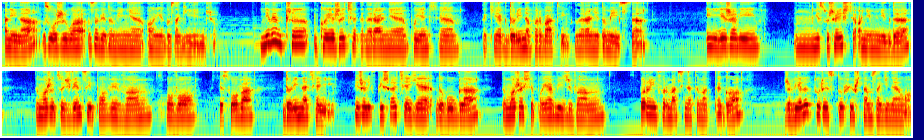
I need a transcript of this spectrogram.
Alina, złożyła zawiadomienie o jego zaginięciu. Nie wiem, czy kojarzycie generalnie pojęcie takie jak Dolina Parvati, generalnie to miejsce. I jeżeli mm, nie słyszeliście o nim nigdy, to może coś więcej powie Wam słowo, słowa Dolina Cieni. Jeżeli wpiszecie je do Google'a, to może się pojawić Wam sporo informacji na temat tego, że wiele turystów już tam zaginęło.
